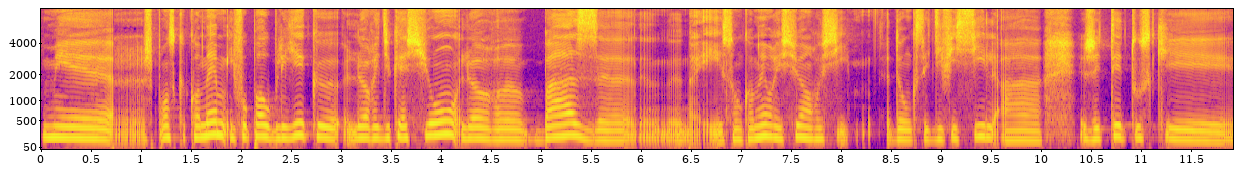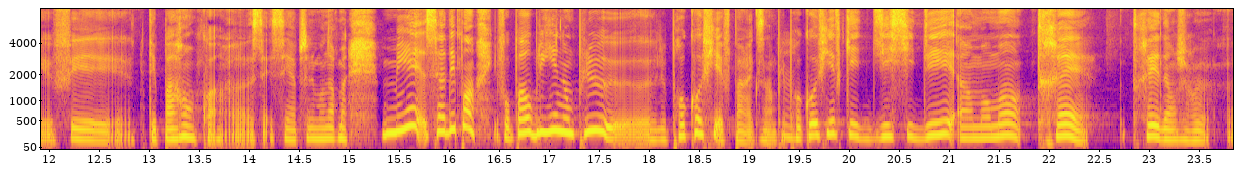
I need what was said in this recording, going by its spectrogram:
Mais euh, je pense que quand même, il faut pas oublier que leur éducation, leur euh, base, euh, ils sont quand même reçus en Russie. Donc c'est difficile à jeter tout ce qui est fait tes parents, quoi. C'est absolument normal. Mais ça dépend. Il faut pas oublier non plus le Prokofiev, par exemple. Mm. Prokofiev qui est décidé à un moment très très dangereux euh,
